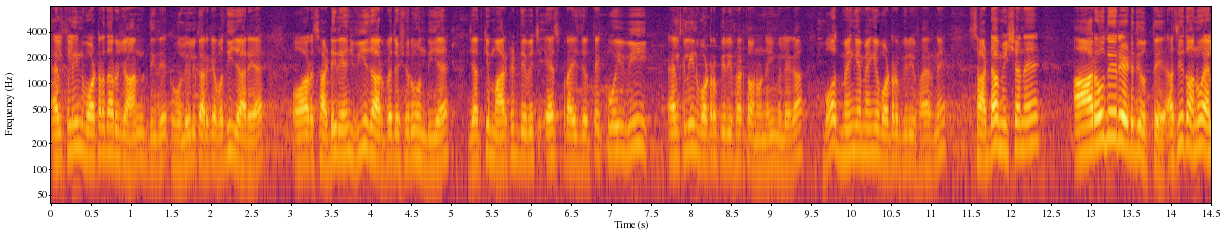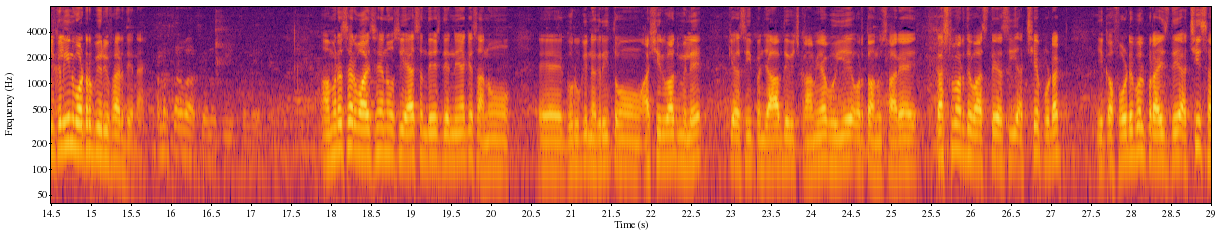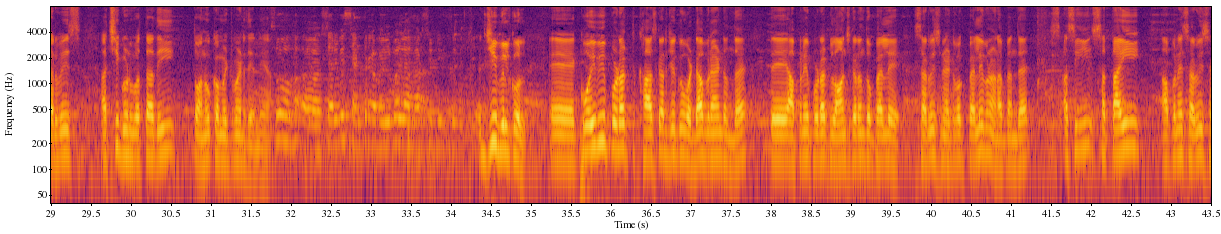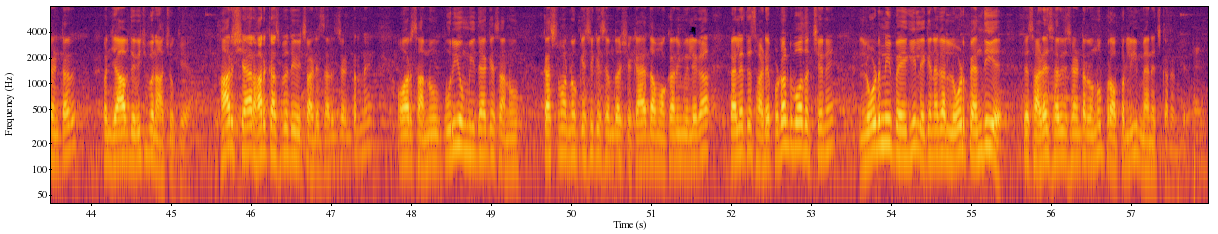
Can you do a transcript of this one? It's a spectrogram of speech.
ਐਲਕਲੀਨ ਵਾਟਰ ਦਾ ਰੁਝਾਨ ਧੀਰੇ ਹੌਲੀ ਹੌਲੀ ਕਰਕੇ ਵਧੀ ਜਾ ਰਿਹਾ ਹੈ ਔਰ ਸਾਡੀ ਰੇਂਜ 20000 ਰੁਪਏ ਤੋਂ ਸ਼ੁਰੂ ਹੁੰਦੀ ਹੈ ਜਦਕਿ ਮਾਰਕੀਟ ਦੇ ਵਿੱਚ ਇਸ ਪ੍ਰਾਈਸ ਦੇ ਉੱਤੇ ਕੋਈ ਵੀ ਐਲਕਲੀਨ ਵਾਟਰ ਪਿਊਰੀਫਾਇਰ ਤੁਹਾਨੂੰ ਨਹੀਂ ਮਿਲੇਗਾ। ਬਹੁਤ ਮਹਿੰਗੇ ਮਹਿੰਗੇ ਵਾਟਰ ਪਿਊਰੀਫਾਇਰ ਨੇ। ਸਾਡਾ ਮਿਸ਼ਨ ਹੈ ਆਰਓ ਦੇ ਰੇਟ ਦੇ ਉੱਤੇ ਅਸੀਂ ਤੁਹਾਨੂੰ ਐਲਕਲੀਨ ਵਾਟਰ ਪਿਊਰੀਫਾਇਰ ਦੇਣਾ ਹੈ। ਅੰਮ੍ਰਿਤਸਰ ਵਾਸੀਆਂ ਨੂੰ ਕੀ ਸੰਦੇਸ਼ ਅੰਮ੍ਰਿਤਸਰ ਵਾਸੀਆਂ ਨੂੰ ਅਸੀਂ ਇਹ ਸੰਦੇਸ਼ ਦਿੰਦੇ ਹਾਂ ਕਿ ਸਾਨੂੰ ਗੁਰੂ ਕੀ ਨਗਰੀ ਤੋਂ ਆਸ਼ੀਰਵਾਦ ਮਿਲੇ ਕਿ ਅਸੀਂ ਪੰਜਾਬ ਦੇ ਵਿੱਚ ਕਾਮਯਾਬ ਹੋਈਏ ਔਰ ਤੁਹਾਨੂੰ ਸਾਰੇ ਕਸਟਮਰ ਦੇ ਵਾਸਤੇ ਅਸੀਂ ਅੱਛੇ ਪ੍ਰੋਡਕਟ ਇੱਕ ਅਫੋਰਡੇਬਲ ਪ੍ਰਾਈਸ ਦੇ ਅੱਛੀ ਸਰਵਿਸ ਅੱਛੀ ਗੁਣਵੱਤਾ ਦੀ ਤੁਹਾਨੂੰ ਕਮਿਟਮੈਂਟ ਦਿੰਦੇ ਹਾਂ। ਸੋ ਸਰਵਿਸ ਸੈਂਟਰ ਅਵੇਲੇਬਲ ਹਰ ਸਿਟੀ ਦੇ ਵਿੱਚ? ਜੀ ਬਿਲਕੁਲ। ਕੋਈ ਵੀ ਪ੍ਰੋਡਕਟ ਖਾਸ ਕਰ ਜੇ ਕੋਈ ਵੱਡਾ ਬ੍ਰਾਂਡ ਹੁੰਦਾ ਹੈ ਤੇ ਆਪਣੇ ਪ੍ਰੋਡਕਟ ਲਾਂਚ ਕਰਨ ਤੋਂ ਪਹਿਲੇ ਸਰਵਿਸ ਨੈਟਵਰਕ ਪਹਿਲੇ ਬਣਾਉਣਾ ਪੈਂਦਾ ਹੈ। ਅਸੀਂ 27 ਆਪਣੇ ਸਰਵਿਸ ਸੈਂਟਰ ਪੰਜਾਬ ਦੇ ਵਿੱਚ ਬਣਾ ਚੁੱਕੇ ਆ ਹਰ ਸ਼ਹਿਰ, ਹਰ ਕਸਬੇ ਦੇ ਵਿੱਚ ਸਾਡੇ ਸਰਵਿਸ ਸੈਂਟਰ ਨੇ ਔਰ ਸਾਨੂੰ ਪੂਰੀ ਉਮੀਦ ਹੈ ਕਿ ਸਾਨੂੰ ਕਸਟਮਰ ਨੂੰ ਕਿਸੇ ਕਿਸਮ ਦਾ ਸ਼ਿਕਾਇਤ ਦਾ ਮੌਕਾ ਨਹੀਂ ਮਿਲੇਗਾ। ਪਹਿਲੇ ਤੇ ਸਾਡੇ ਪ੍ਰੋਡਕਟ ਬਹੁਤ ਅੱਛੇ ਨੇ ਲੋਡ ਨਹੀਂ ਪਏਗੀ, ਲੇਕਿਨ ਅਗਰ ਲੋਡ ਪੈਂਦੀ ਹੈ ਤੇ ਸਾਡੇ ਸਰਵਿਸ ਸੈਂਟਰ ਉਹਨੂੰ ਪ੍ਰੋਪਰਲੀ ਮੈਨੇਜ ਕਰਨਗੇ।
